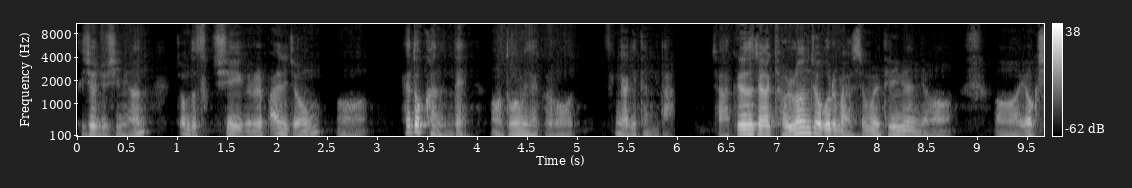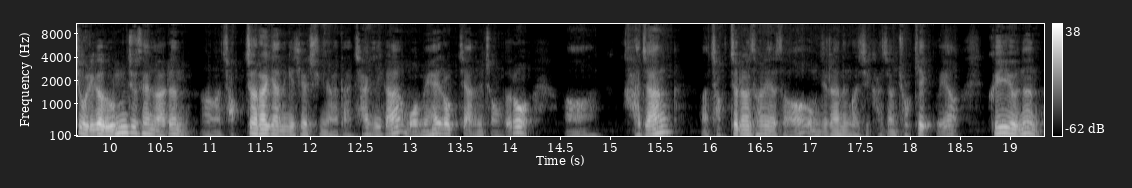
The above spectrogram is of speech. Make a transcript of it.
드셔주시면 좀 더 숙취를 빨리 좀 어, 해독하는데 어, 도움이 될 거라고 생각이 듭니다. 자, 그래서 제가 결론적으로 말씀을 드리면요. 어, 역시 우리가 음주 생활은 어, 적절하게 하는 게 제일 중요하다. 자기가 몸에 해롭지 않을 정도로 어, 가장 적절한 선에서 음주를 하는 것이 가장 좋겠고요. 그 이유는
